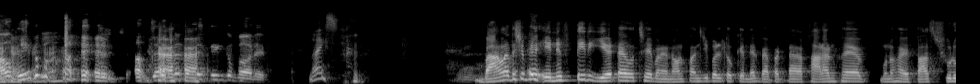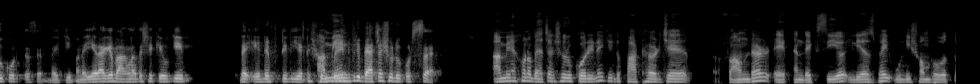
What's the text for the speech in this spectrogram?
I'll think about it. I'll definitely think about it. Nice বাংলাদেশে এনএফটির ইয়েটা হচ্ছে মানে নন ফাঞ্জিবল টোকেনের ব্যাপারটা ফারান ভাইয়া মনে হয় ফার্স্ট শুরু করতেছেন নাকি? মানে এর আগে বাংলাদেশে কেউ কি এনএফটির ইয়েটা শুরু এনএফটি বেচা শুরু করছে? আমি এখনও বেচা শুরু করিনি কিন্তু পাঠার যে founder and ex CEO Ilias ভাই উনি সম্ভবত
